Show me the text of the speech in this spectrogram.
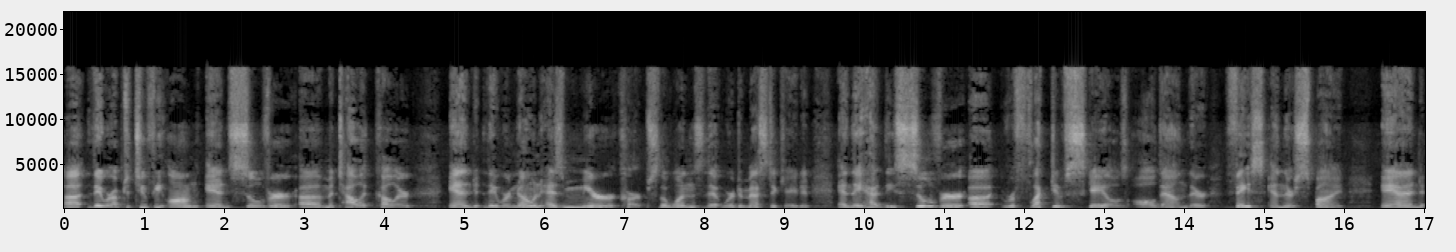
Uh, they were up to two feet long and silver uh, metallic color and they were known as mirror carps, the ones that were domesticated. And they had these silver uh, reflective scales all down their face and their spine. And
